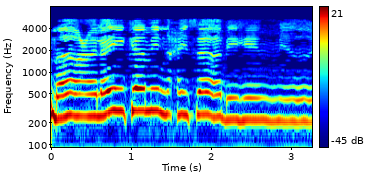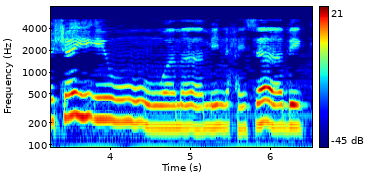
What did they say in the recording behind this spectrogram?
ما عليك من حسابهم من شيء وما من حسابك.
